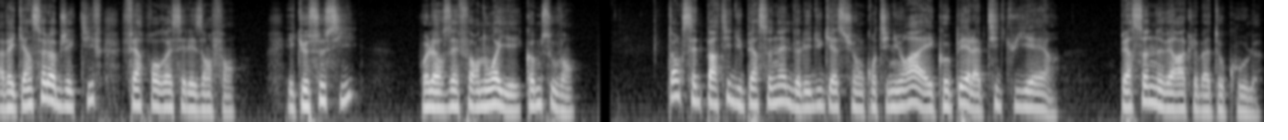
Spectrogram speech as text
avec un seul objectif, faire progresser les enfants. Et que ceux-ci voient leurs efforts noyés, comme souvent. Tant que cette partie du personnel de l'éducation continuera à écoper à la petite cuillère, personne ne verra que le bateau coule.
